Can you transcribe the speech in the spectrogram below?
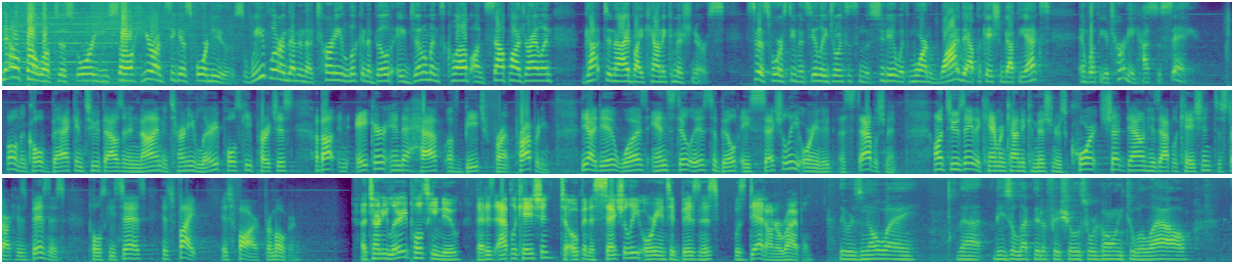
Now follow up to a story you saw here on CBS 4 News. We've learned that an attorney looking to build a gentleman's club on South Padre Island got denied by county commissioners. CBS 4 Stephen Seeley joins us in the studio with more on why the application got the X and what the attorney has to say. Well, Nicole, back in 2009, attorney Larry Polsky purchased about an acre and a half of beachfront property. The idea was and still is to build a sexually oriented establishment. On Tuesday, the Cameron County Commissioner's Court shut down his application to start his business. Polsky says his fight is far from over. Attorney Larry Polsky knew that his application to open a sexually oriented business was dead on arrival. There was no way that these elected officials were going to allow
